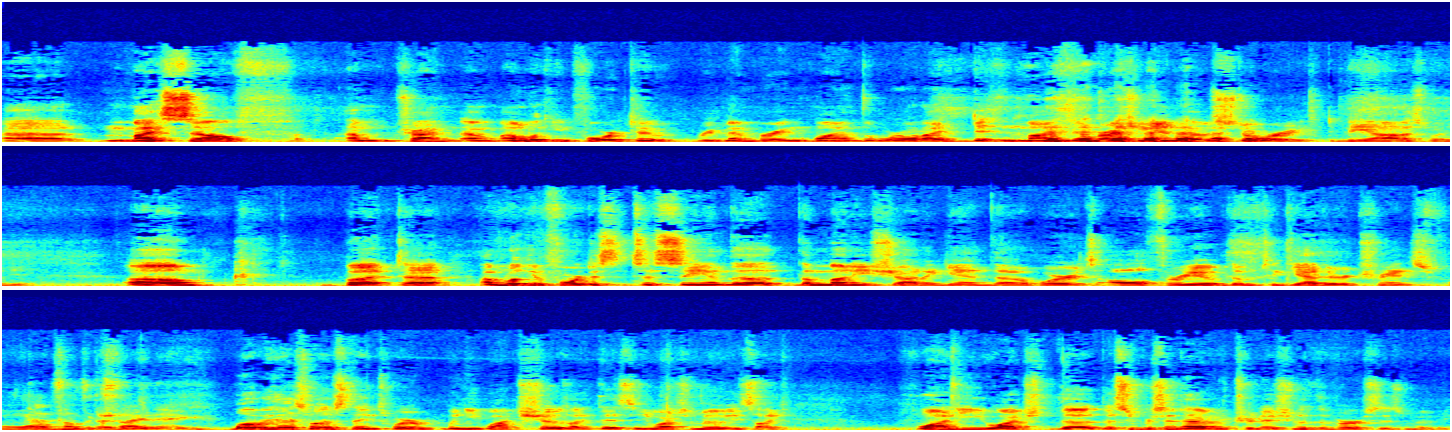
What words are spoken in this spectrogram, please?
uh, myself. I'm trying. I'm, I'm looking forward to remembering why in the world I didn't mind them rushing into a story. To be honest with you, um, but uh, I'm looking forward to, to seeing the the money shot again, though, where it's all three of them together transformed. that sounds That- exciting. well, I mean, that's one of those things where when you watch shows like this and you watch the movies, like, why do you watch the the Super Sentai have a tradition of the versus movie?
